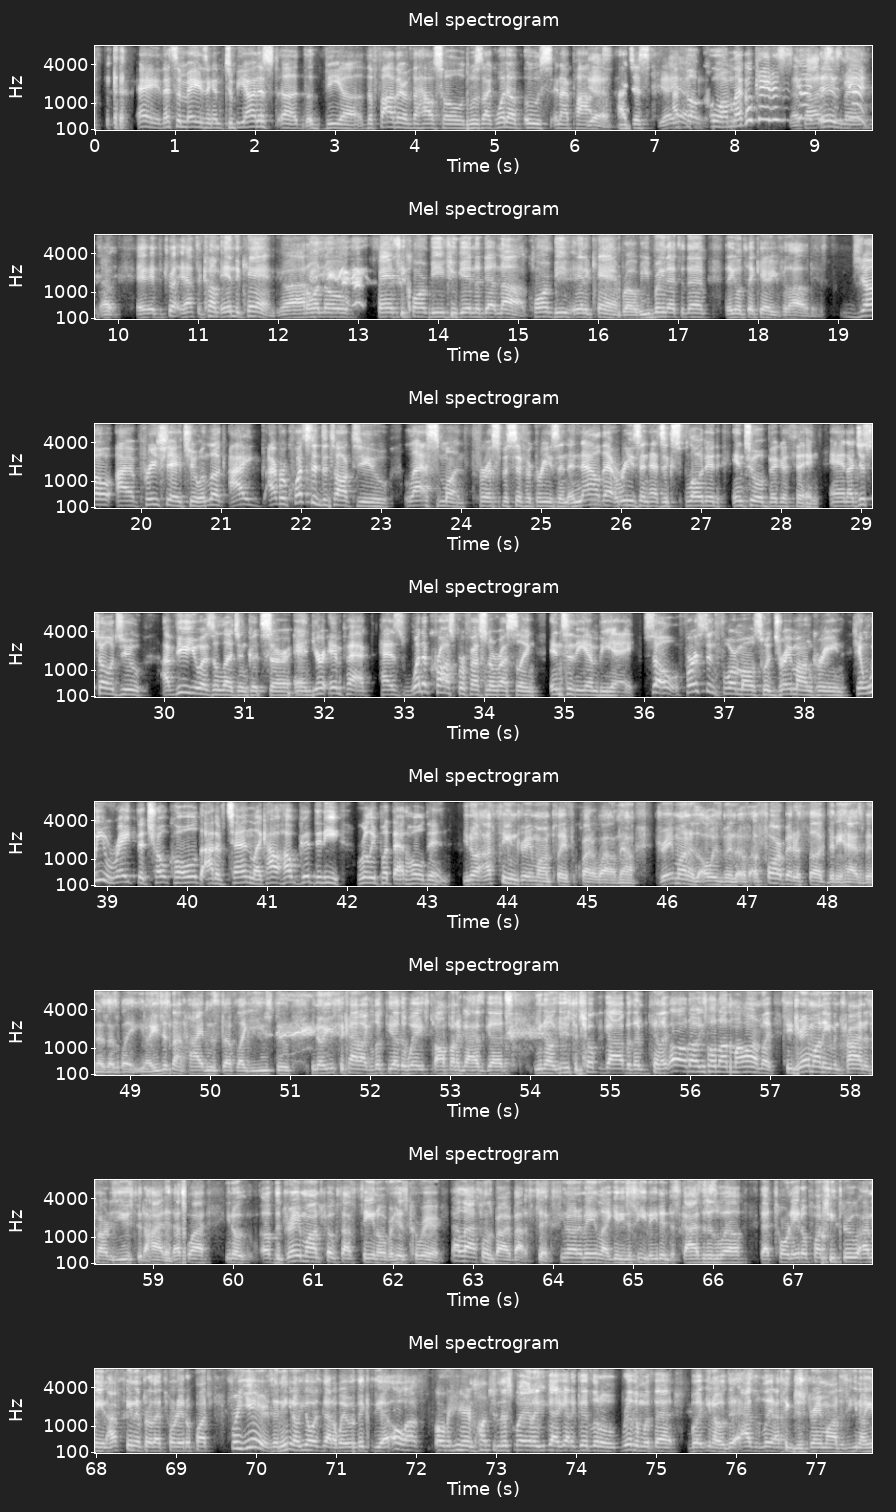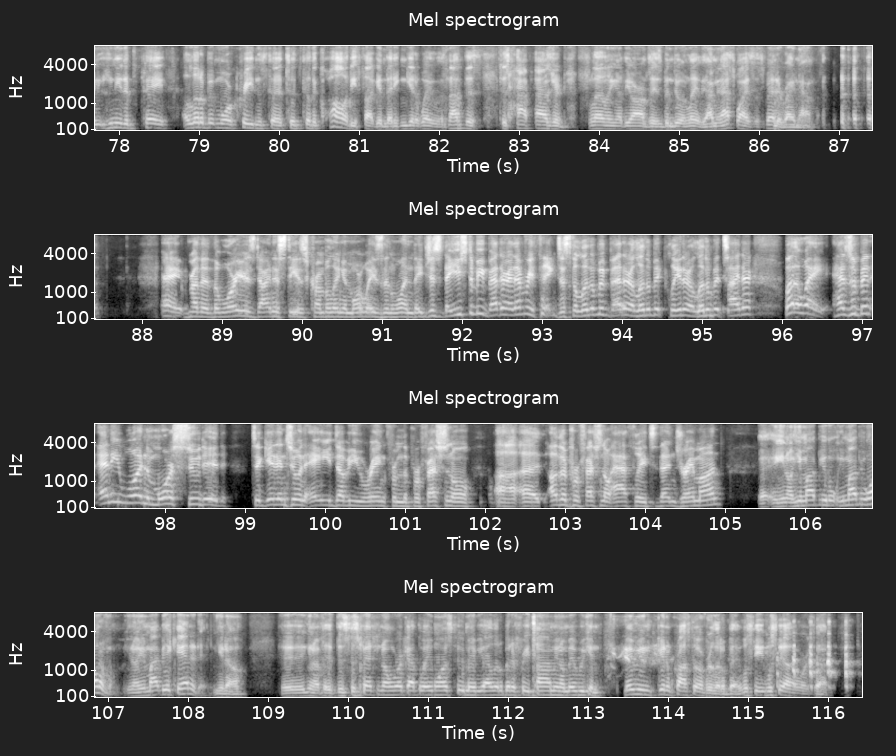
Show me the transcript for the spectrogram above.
Hey, that's amazing. And to be honest, uh, the the, uh, the father of the household was like, "What up, Oos?" And I popped. Yeah. I just, Yeah, I felt cool. I'm like, okay, this is That's good. How it this is, man. good." Uh, It, it, it has to come in the can. You know, I don't want no fancy corned beef you get in the de- nah corned beef in a can, bro. If you bring that to them, they're gonna take care of you for the holidays. Joe, I appreciate you. And look, I I requested to talk to you last month for a specific reason, and now that reason has exploded into a bigger thing. And I just told you I view you as a legend, good sir, and your impact has went across professional wrestling into the NBA. So, first and foremost, with Draymond Green, can we rate the chokehold out of 10? Like, how, how good did he really put that hold in? You know, I've seen Draymond play for quite a while now. Draymond has always been a, a, far better thug than he has been as as late. You know, he's just not hiding stuff like he used to. You know, he used to kind of like look the other way, stomp on a guy's guts. You know, he used to choke a guy, but then pretend like, oh no, he's holding on to my arm. Like, see, Draymond even trying as hard as he used to to hide it. That's why, you know, of the Draymond chokes I've seen over his career, that last one was probably about a six. You know what I mean? Like he just he, he didn't disguise it as well. That tornado punch he threw. I mean, I've seen him throw that tornado punch for years, and you know, he always got away with it because yeah, oh, I was over here and punching this way, and you got, you got a good little rhythm with that. But you know, the, as of late, I think just Draymond just you know he, he needed to pay a little bit more credence to, to to the quality thugging that he can get away with, not this just haphazard flailing of the arms that he's been doing lately. I mean, that's why he's suspended right now. Hey, brother, the Warriors dynasty is crumbling in more ways than one. They just they used to be better at everything, just a little bit better, a little bit cleaner, a little bit tighter. By the way, has there been anyone more suited to get into an AEW ring from the professional uh, uh, other professional athletes than Draymond? Uh, you know, he might be he might be one of them. You know, he might be a candidate. You know, uh, you know, if, if, the suspension don't work out the way he wants to, maybe got a little bit of free time. You know, maybe we can maybe we can get him crossed over a little bit. We'll see. We'll see how that works out.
